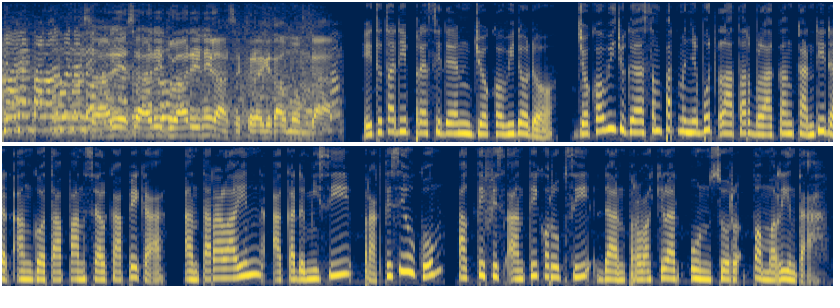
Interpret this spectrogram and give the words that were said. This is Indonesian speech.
Sehari, sehari dua hari inilah segera kita umumkan. Itu tadi Presiden Joko Widodo. Jokowi juga sempat menyebut latar belakang kandidat anggota pansel KPK antara lain akademisi, praktisi hukum, aktivis anti korupsi, dan perwakilan unsur pemerintah.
